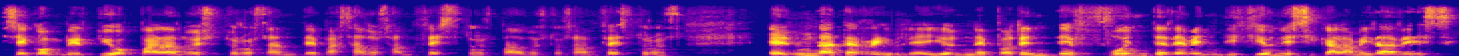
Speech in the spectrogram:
se convirtió para nuestros antepasados ancestros, para nuestros ancestros, en una terrible y omnipotente fuente de bendiciones y calamidades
